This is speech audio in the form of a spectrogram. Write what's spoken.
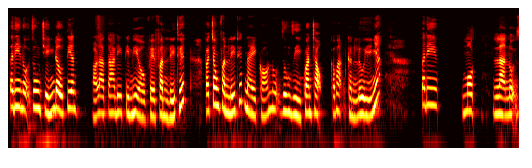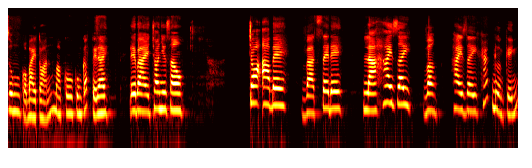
ta đi nội dung chính đầu tiên, đó là ta đi tìm hiểu về phần lý thuyết. Và trong phần lý thuyết này có nội dung gì quan trọng, các bạn cần lưu ý nhé. Ta đi một là nội dung của bài toán mà cô cung cấp tới đây. Đề bài cho như sau. Cho AB và CD là hai dây, vâng, hai dây khác đường kính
